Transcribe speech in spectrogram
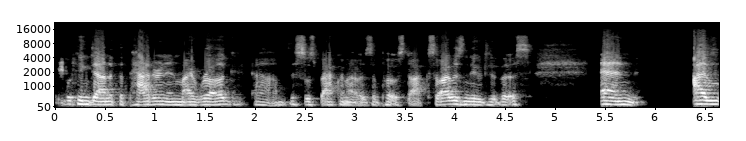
looking down at the pattern in my rug um, this was back when i was a postdoc so i was new to this and i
